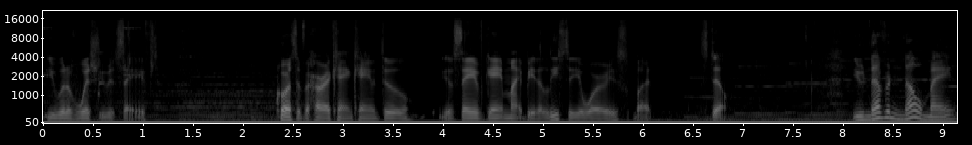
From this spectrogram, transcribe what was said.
you would have wished you were saved. Of course, if a hurricane came through, your save game might be the least of your worries, but still. You never know, man.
